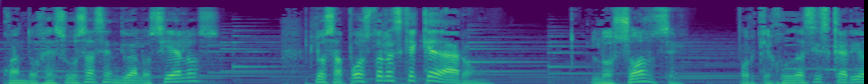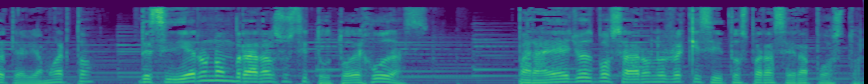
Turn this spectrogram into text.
Cuando Jesús ascendió a los cielos, los apóstoles que quedaron, los once, porque Judas Iscariote había muerto, decidieron nombrar al sustituto de Judas. Para ello esbozaron los requisitos para ser apóstol.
